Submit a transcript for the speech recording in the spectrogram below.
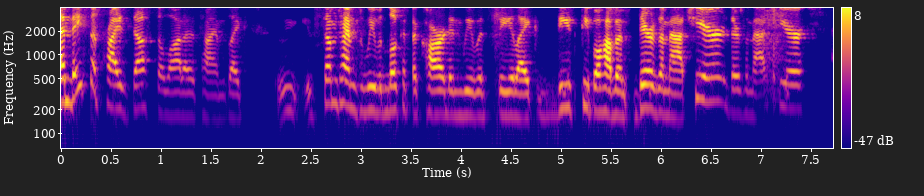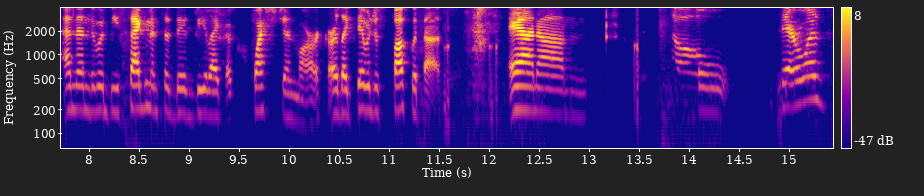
and they surprised us a lot of the times. Like sometimes we would look at the card and we would see like these people have a there's a match here, there's a match here and then there would be segments that they'd be like a question mark or like they would just fuck with us and um so there was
